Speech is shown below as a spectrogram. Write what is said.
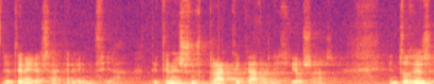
de tener esa creencia, de tener sus prácticas religiosas. Entonces,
